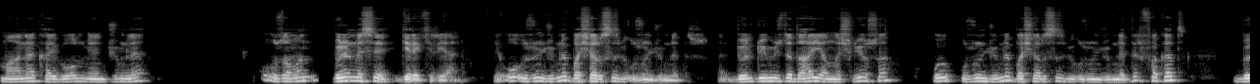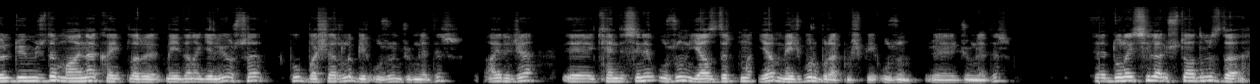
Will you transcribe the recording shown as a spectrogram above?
mana kaybı olmayan cümle o zaman bölünmesi gerekir yani. E, o uzun cümle başarısız bir uzun cümledir. Yani böldüğümüzde daha iyi anlaşılıyorsa o uzun cümle başarısız bir uzun cümledir. Fakat böldüğümüzde mana kayıpları meydana geliyorsa bu başarılı bir uzun cümledir. Ayrıca e, kendisini uzun yazdırtmaya mecbur bırakmış bir uzun e, cümledir. E, dolayısıyla üstadımız da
